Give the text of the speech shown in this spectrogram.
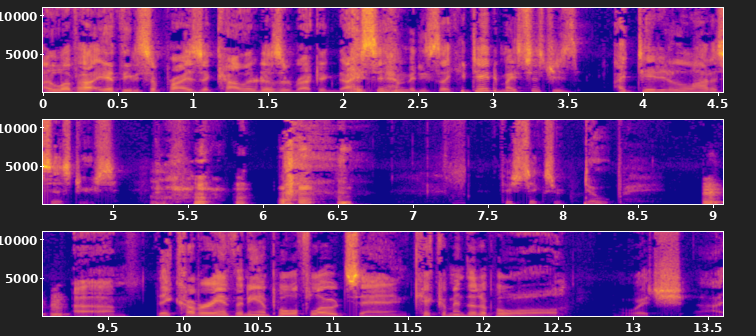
I love how Anthony's surprised that Kyler doesn't recognize him, and he's like, "You dated my sisters. I dated a lot of sisters. Fish sticks are dope." um, they cover Anthony in pool floats and kick him into the pool. Which I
